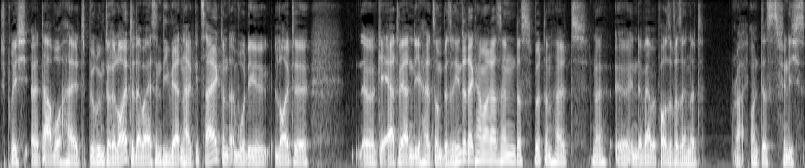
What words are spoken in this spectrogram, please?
sprich äh, da, wo halt berühmtere Leute dabei sind, die werden halt gezeigt und wo die Leute äh, geehrt werden, die halt so ein bisschen hinter der Kamera sind, das wird dann halt ne, äh, in der Werbepause versendet. Right. Und das finde ich,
